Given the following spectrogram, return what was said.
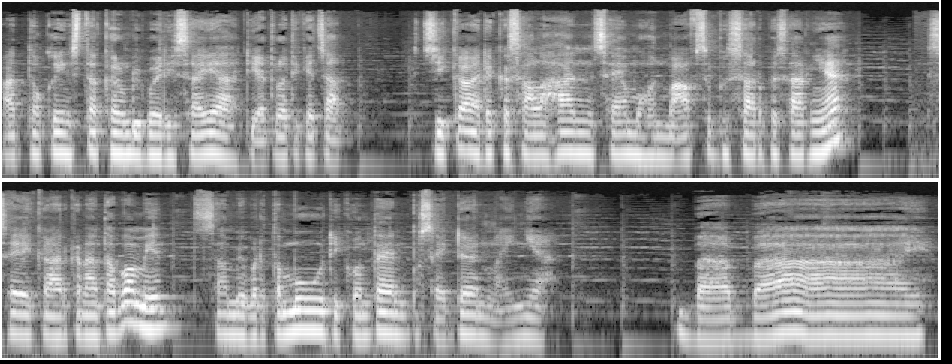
atau ke Instagram pribadi saya di @rotikecap. Jika ada kesalahan, saya mohon maaf sebesar-besarnya. Saya Eka Arkanata pamit, sampai bertemu di konten Poseidon lainnya. Bye-bye.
